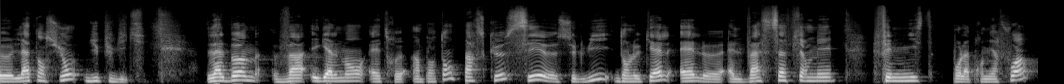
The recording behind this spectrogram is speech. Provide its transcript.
euh, l'attention du public. L'album va également être important parce que c'est euh, celui dans lequel elle va s'affirmer féministe pour la première fois,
